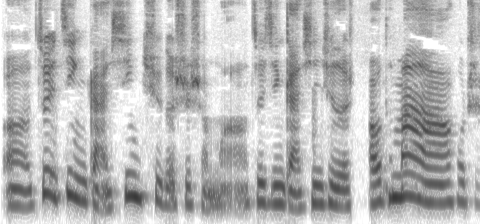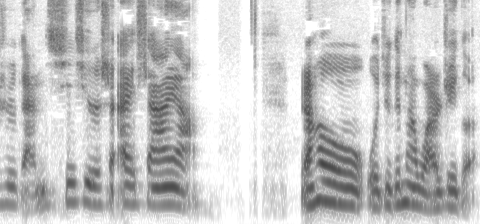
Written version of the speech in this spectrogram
嗯，最近感兴趣的是什么？最近感兴趣的是奥特曼啊，或者是感兴趣的是艾莎呀，然后我就跟他玩这个，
